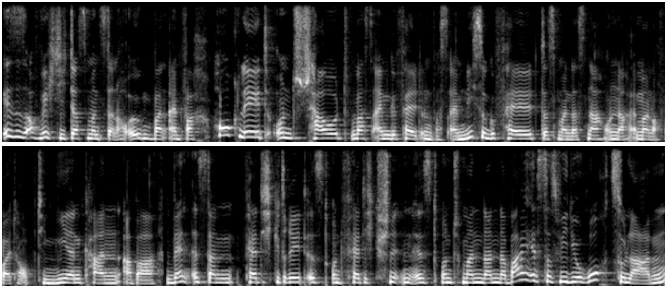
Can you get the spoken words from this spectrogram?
ist es auch wichtig, dass man es dann auch irgendwann einfach hochlädt und schaut, was einem gefällt und was einem nicht so gefällt, dass man das nach und nach immer noch weiter optimieren kann. Aber wenn es dann fertig gedreht ist und fertig geschnitten ist und man dann dabei ist, das Video hochzuladen,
